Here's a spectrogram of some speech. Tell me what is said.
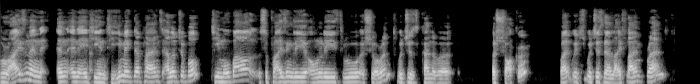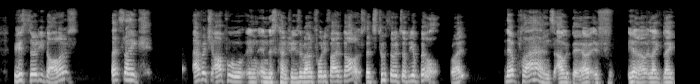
Verizon and, and, and AT&T make their plans eligible. T-Mobile, surprisingly, only through Assurance, which is kind of a, a shocker, right? Which, which is their Lifeline brand. Because $30, that's like – average ARPU in, in this country is around $45. That's two thirds of your bill, right? There are plans out there, if, you know, like, like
